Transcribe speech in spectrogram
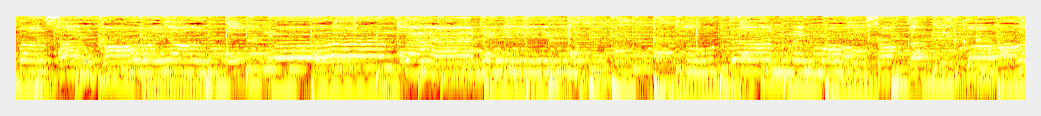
Pasang koyong ngenteni utan neng mongso ketikong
